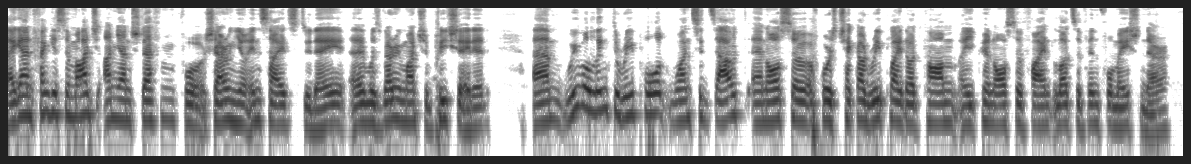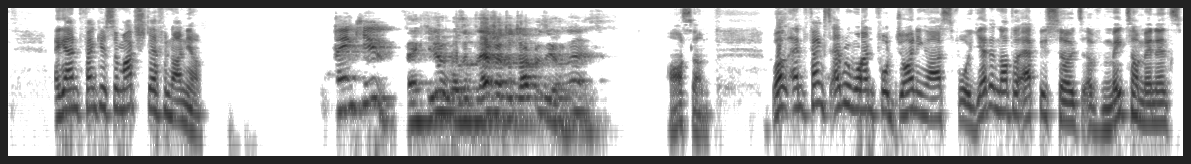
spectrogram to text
Again, thank you so much, Anja and Steffen, for sharing your insights today. It was very much appreciated. Um, we will link the report once it's out. And also, of course, check out reply.com. You can also find lots of information there. Again, thank you so much, Steffen Anja. Thank you. Thank you. It was a pleasure to talk with you. Awesome. Well, and thanks everyone for joining us for yet another episode of Meta Minutes,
